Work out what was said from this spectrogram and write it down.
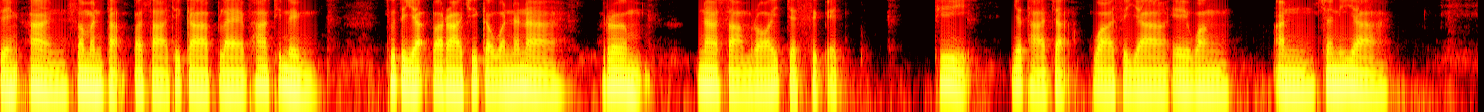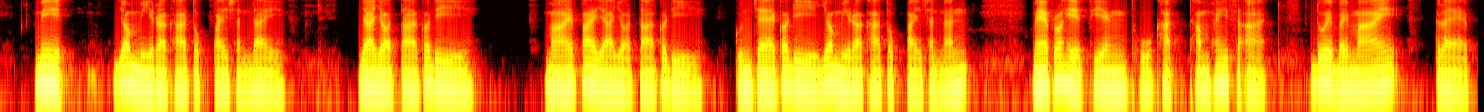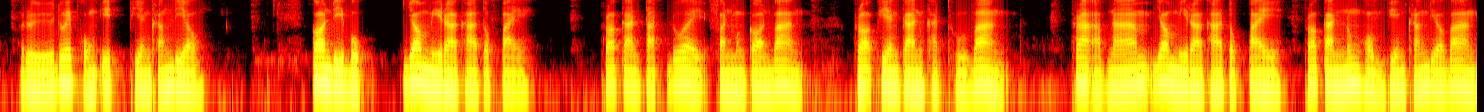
เสียงอ่านสมันตะภาษาธิกาแปลภาคที่หนึ่งทุติยปาราชิกวันนนา เริ่ม หน้า 371 ที่ยถาจะวาสยาเอวัง อัญชนิยา มีดย่อมมีราคาตกไปฉันใด ยาหยอดตาก็ดี ไม้ป้ายยาหยอดตาก็ดี กุญแจก็ดีย่อมมีราคาตกไปฉันนั้น แม้เพราะเหตุเพียงถูขัดทำให้สะอาด ด้วยใบไม้ แกลบ หรือด้วยผงอิฐเพียงครั้งเดียว ก้อนดีบุกย่อมมีราคาตกไป เพราะการตัดด้วยฟันมังกรบ้าง เพราะเพียงการขัดถูบ้าง พระอาบน้ำย่อมมีราคาตกไป เพราะการนุ่งห่มเพียงครั้งเดียวบ้าง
